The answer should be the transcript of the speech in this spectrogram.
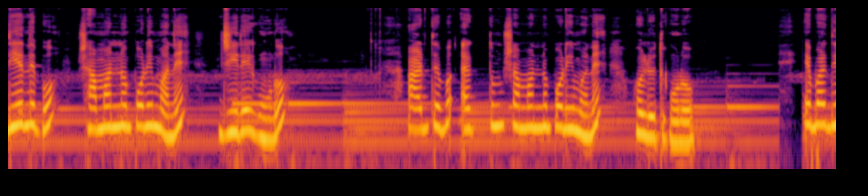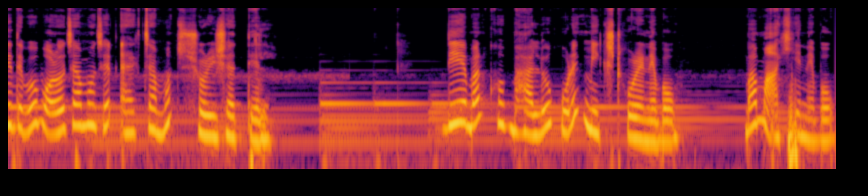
দিয়ে দেব সামান্য পরিমাণে জিরে গুঁড়ো। আর দেব একদম সামান্য পরিমাণে হলুদ গুঁড়ো। এবার দিয়ে দেবো বড় চামচের এক চামচ সরিষার তেল। দিয়ে এবার খুব ভালো করে মিক্সড করে নেব বা মাখিয়ে নেব।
